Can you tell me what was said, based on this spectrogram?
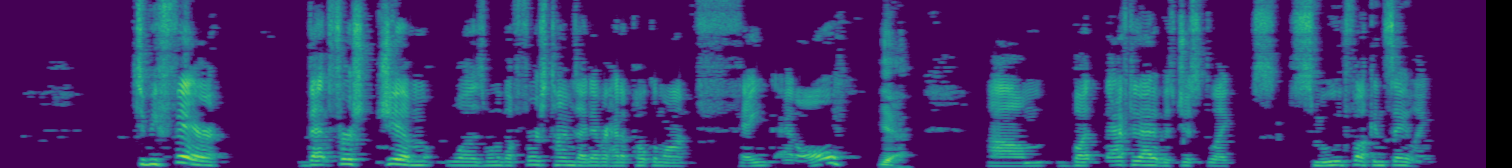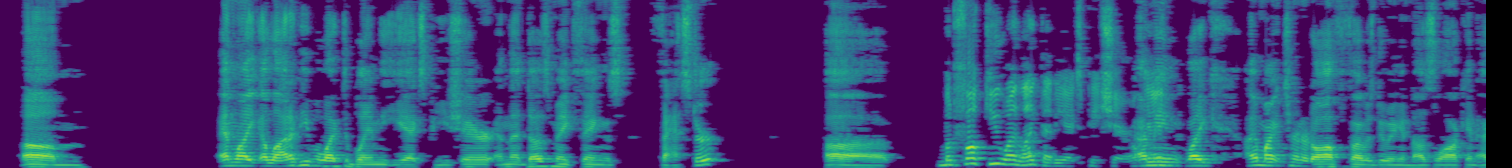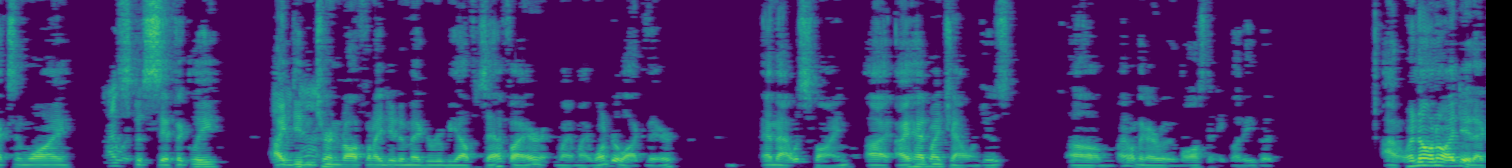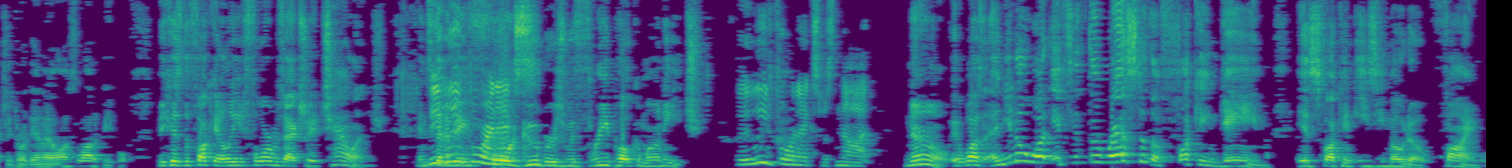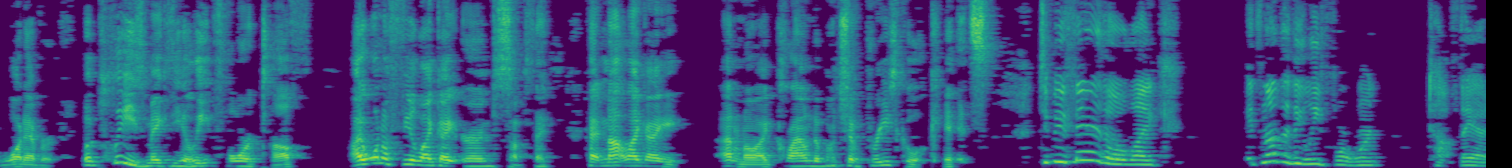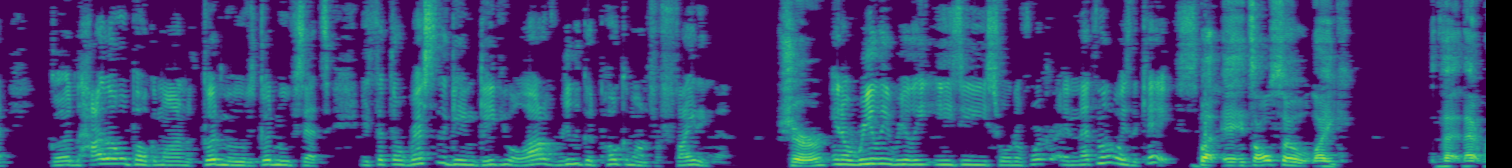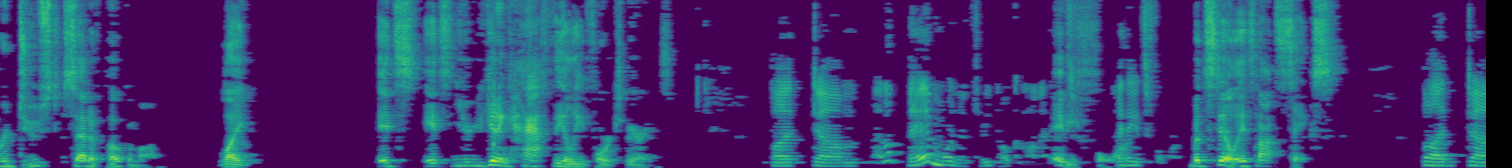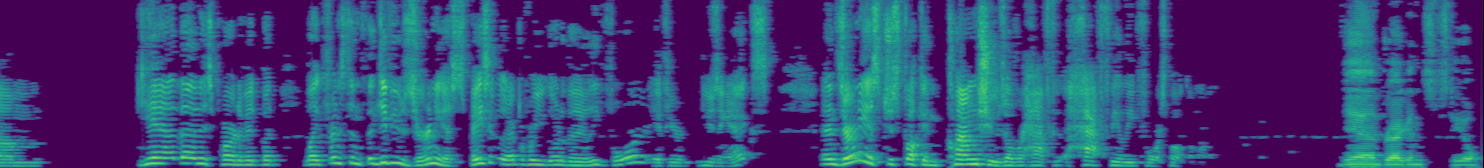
To be fair, that first gym was one of the first times I'd ever had a Pokemon faint at all. Yeah. Um, but after that, it was just like s- smooth fucking sailing. Um, and like a lot of people like to blame the EXP share, and that does make things faster. Uh, But fuck you, I like that EXP share. Okay, I mean, like, I might turn it off if I was doing a Nuzlocke in X and Y I would. specifically. I would didn't not. turn it off when I did a Mega Ruby Alpha Sapphire, my, my Wonderlock there. And that was fine. I, I had my challenges. Um, I don't think I really lost anybody, but I don't, no, no, I did actually. Toward the end, I lost a lot of people because the fucking Elite Four was actually a challenge instead of being Four four X- goobers with three Pokemon each. The Elite Four and X was not. No, it wasn't. And you know what? If, if the rest of the fucking game is fucking easy moto, fine, whatever. But please make the Elite Four tough. I want to feel like I earned something, and not like I, I don't know, I clowned a bunch of preschool kids. To be fair, though, like it's not that the Elite Four weren't tough. They had good high level Pokemon with good moves, good move sets. It's that the rest of the game gave you a lot of really good Pokemon for fighting them. Sure. in a really, really easy sort of work, and that's not always the case. But it's also like that that reduced set of Pokemon. Like it's it's you're you're getting half the Elite Four experience. But um, I don't. They have more than three Pokemon. I think Maybe it's- four. I think it's four. But still, it's not six. But um, yeah, that is part of it. But like for instance, they give you Xerneas basically right before you go to the Elite Four if you're using X, and Xerneas just fucking clown shoes over half half the Elite Four's Pokemon. Yeah, and dragons, steel.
